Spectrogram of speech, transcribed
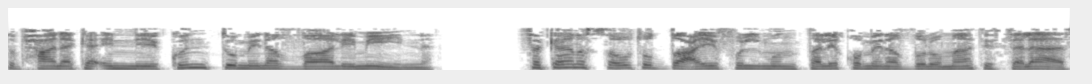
سبحانك إني كنت من الظالمين. فكان الصوت الضعيف المنطلق من الظلمات الثلاث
